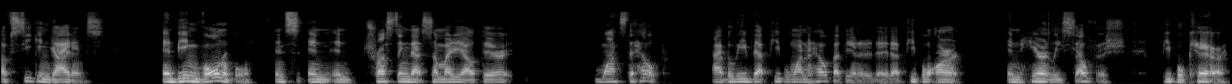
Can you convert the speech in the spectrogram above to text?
of seeking guidance and being vulnerable and and, and trusting that somebody out there wants to help. I believe that people want to help at the end of the day that people aren't inherently selfish. People care.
